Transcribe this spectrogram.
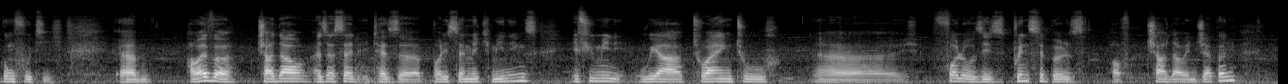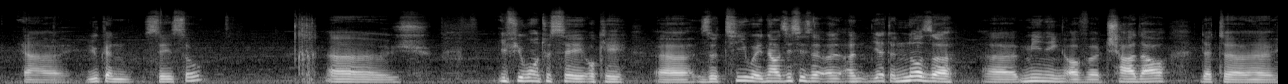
gong fu tea. Um, however cha dao as i said it has uh, polysemic meanings if you mean we are trying to uh, follow these principles of Chadao in Japan, uh, you can say so. Uh, if you want to say, okay, uh, the tea way, now this is a, a, yet another uh, meaning of uh, Chadao, that uh,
